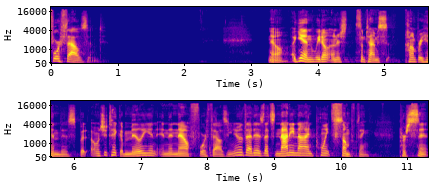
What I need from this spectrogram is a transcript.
4,000. Now, again, we don't sometimes comprehend this, but I want you to take a million and then now 4,000. You know what that is? That's 99 point something percent.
